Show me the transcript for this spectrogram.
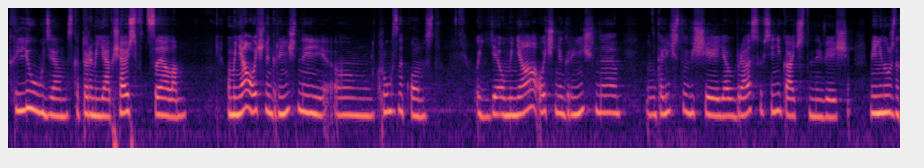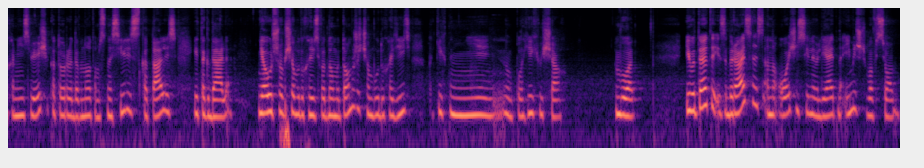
к людям, с которыми я общаюсь в целом. У меня очень ограниченный эм, круг знакомств. У меня очень ограниченное количество вещей. Я выбрасываю все некачественные вещи. Мне не нужно хранить вещи, которые давно там сносились, скатались и так далее. Я лучше вообще буду ходить в одном и том же, чем буду ходить в каких-то не, ну, плохих вещах. Вот. И вот эта избирательность, она очень сильно влияет на имидж во всем.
